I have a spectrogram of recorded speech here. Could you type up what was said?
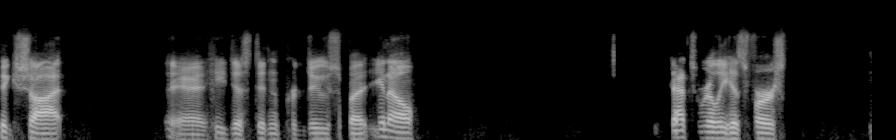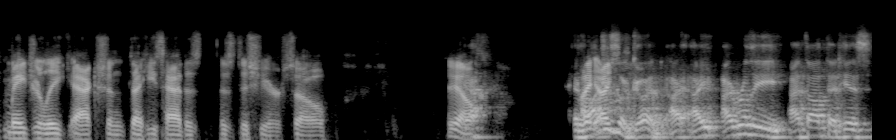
big shot and he just didn't produce. But, you know, that's really his first major league action that he's had is, is this year. So, you know. Yeah. And Rodgers looked good. I, I I really I thought that his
